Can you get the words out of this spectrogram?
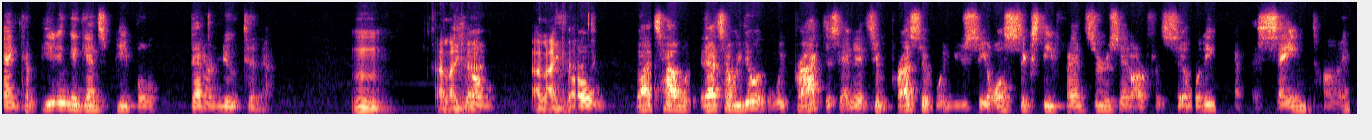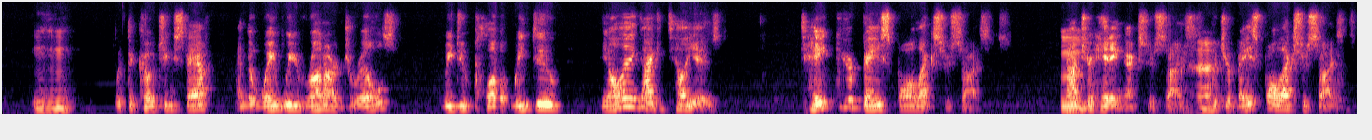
and competing against people that are new to them. Mm. I like that. I like that. That's how that's how we do it. We practice, and it's impressive when you see all 60 fencers in our facility at the same time hmm with the coaching staff and the way we run our drills. We do clo- we do the only thing I can tell you is take your baseball exercises, not your hitting exercises, Uh-huh. but your baseball exercises,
